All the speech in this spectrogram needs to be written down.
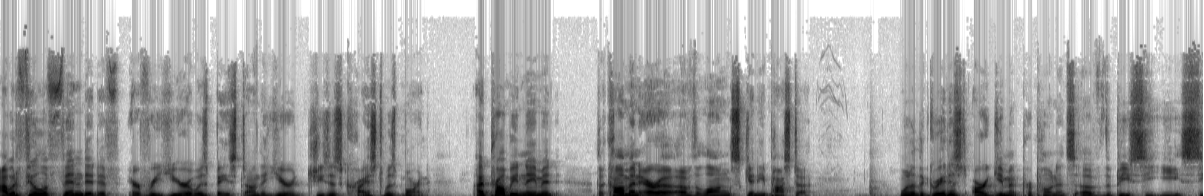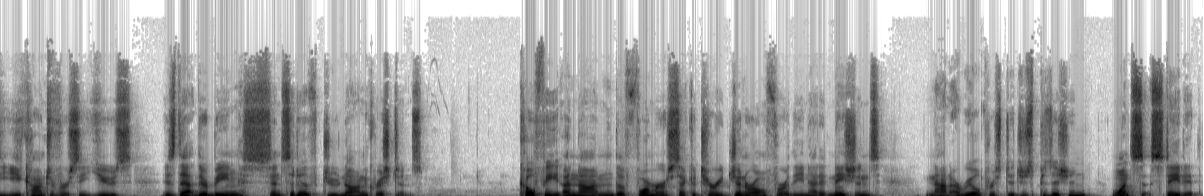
I would feel offended if every year was based on the year Jesus Christ was born. I'd probably name it the common era of the long skinny pasta. One of the greatest argument proponents of the BCE CE controversy use is that they're being sensitive to non Christians. Kofi Annan, the former Secretary General for the United Nations, not a real prestigious position, once stated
